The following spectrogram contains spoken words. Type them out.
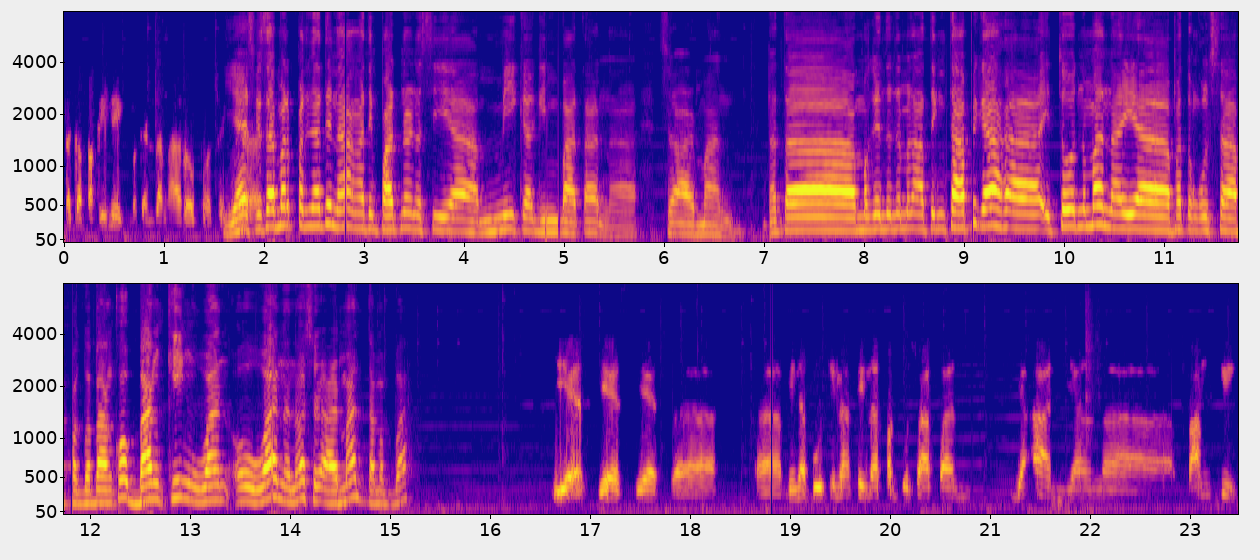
tagapakinig. Magandang araw po sa inyo. Yes, kasama pa rin natin ha, ang ating partner na si uh, Mika Gimbatan, uh, Sir Armand. At uh, maganda naman ating topic ha. Uh, ito naman ay uh, patungkol sa pagbabangko, Banking 101, ano Sir Armand, tama ba? Yes, yes, yes. Uh, uh, minabuti natin na pag-usapan yaan yung uh, banking,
